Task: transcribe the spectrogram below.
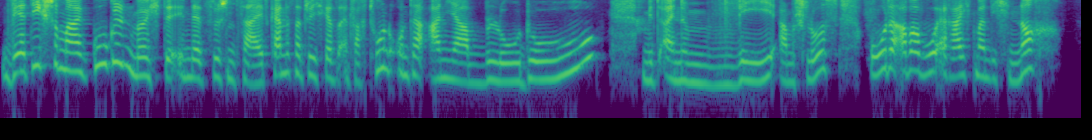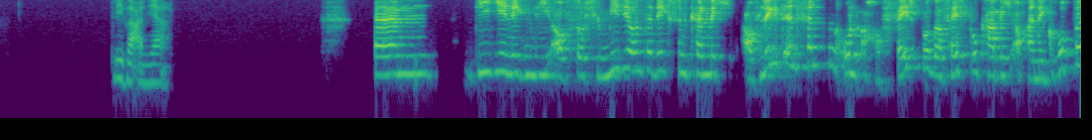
Wer dich schon mal googeln möchte in der Zwischenzeit, kann das natürlich ganz einfach tun unter Anja Blodo mit einem W am Schluss. Oder aber wo erreicht man dich noch? Liebe Anja? Ähm, diejenigen, die auf Social Media unterwegs sind, können mich auf LinkedIn finden und auch auf Facebook. Auf Facebook habe ich auch eine Gruppe,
